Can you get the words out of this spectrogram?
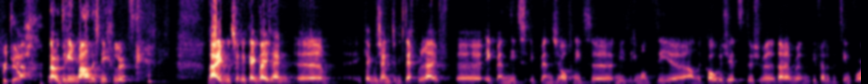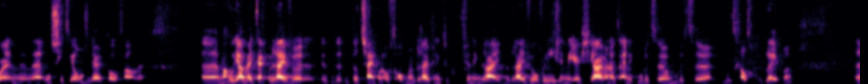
Vertel. Ja. Nou, drie maanden is niet gelukt. Nou, ik moet zeggen, kijk, wij zijn, uh, kijk, we zijn natuurlijk een techbedrijf. Uh, ik, ben niet, ik ben zelf niet, niet iemand die aan de code zit. Dus we, daar hebben we een development team voor en een, onze CTO, onze derde co-founder. Maar goed, ja, bij techbedrijven, dat zijn gewoon over het algemeen bedrijven die natuurlijk op funding draaien. We draaien veel verlies in de eerste jaren en uiteindelijk moet het, moet het, moet het geld gaan opleveren. Uh,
